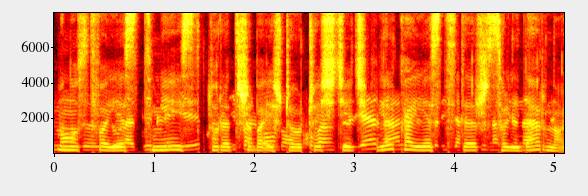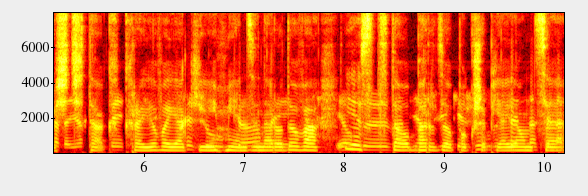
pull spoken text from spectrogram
Mnóstwo jest miejsc, które trzeba jeszcze oczyścić. Wielka jest też solidarność, tak krajowa, jak i międzynarodowa. Jest to bardzo pokrzepiające.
